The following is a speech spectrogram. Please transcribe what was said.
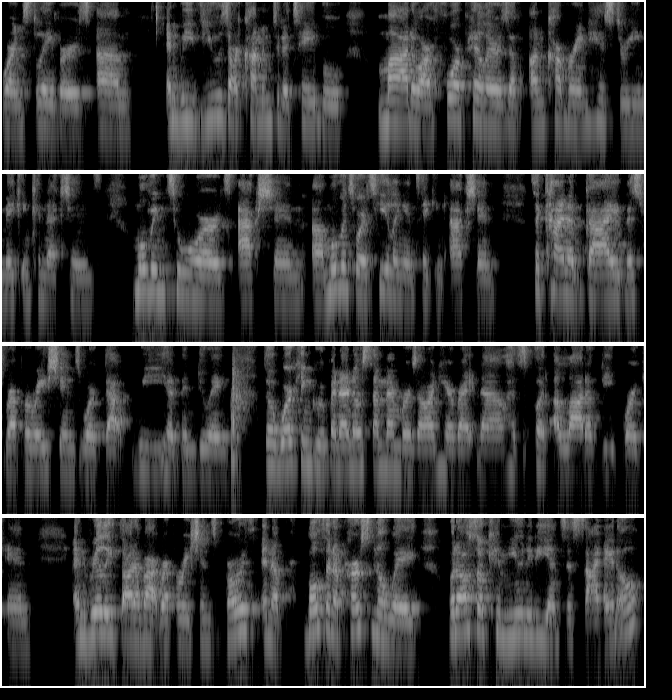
were enslavers. Um, and we've used our coming to the table motto, our four pillars of uncovering history, making connections, moving towards action, uh, moving towards healing and taking action to kind of guide this reparations work that we have been doing. The working group, and I know some members are on here right now, has put a lot of deep work in and really thought about reparations both in a both in a personal way, but also community and societal.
